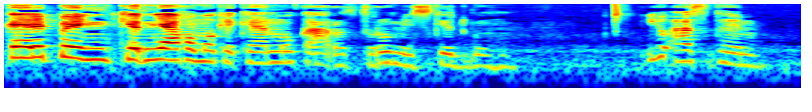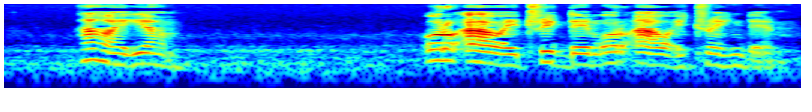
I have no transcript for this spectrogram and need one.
kere pen kir nyako mo keken through Miss Gum. You ask them how I am, or how I treat them, or how I train them.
